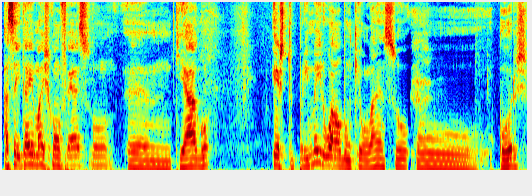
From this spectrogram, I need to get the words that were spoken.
Aceitei, mas confesso, um, Tiago, este primeiro álbum que eu lanço, o Cores,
